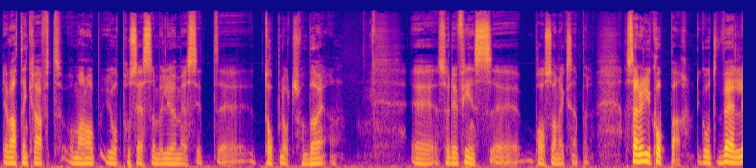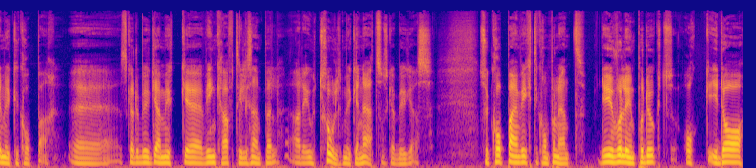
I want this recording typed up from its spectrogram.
det är vattenkraft och man har gjort processer miljömässigt eh, top notch från början. Eh, så det finns eh, bra sådana exempel. Sen är det ju koppar. Det går åt väldigt mycket koppar. Eh, ska du bygga mycket vindkraft till exempel, ja det är otroligt mycket nät som ska byggas. Så koppar är en viktig komponent. Det är ju volymprodukt och idag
